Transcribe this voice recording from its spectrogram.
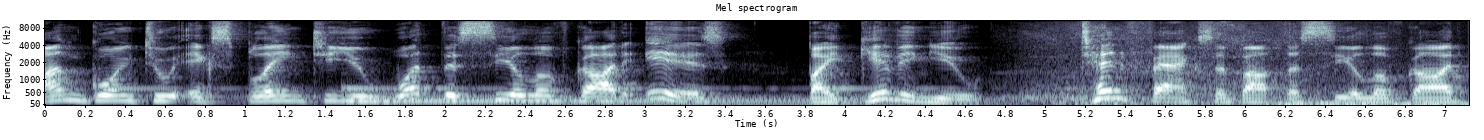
I'm going to explain to you what the seal of God is by giving you 10 facts about the seal of God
